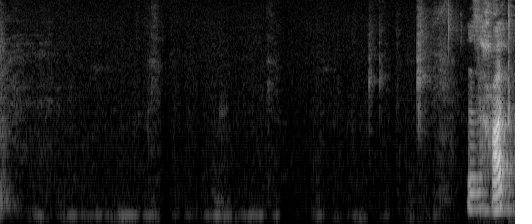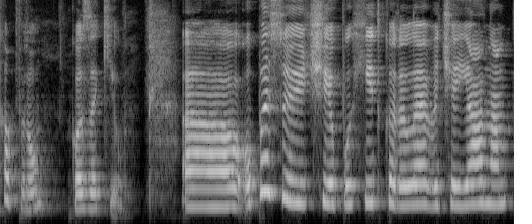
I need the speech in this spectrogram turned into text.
Згадка про козаків. Е, описуючи похід Королевича Яна е,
